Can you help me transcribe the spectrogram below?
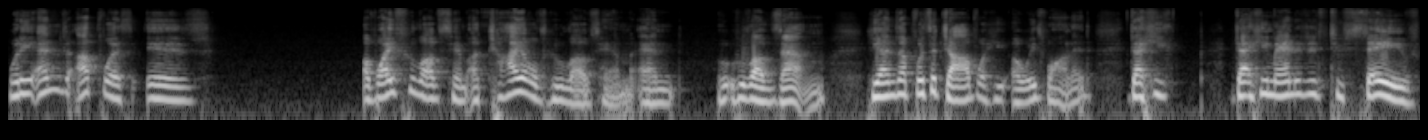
What he ends up with is a wife who loves him, a child who loves him, and who, loves them, he ends up with a job what he always wanted that he that he manages to save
